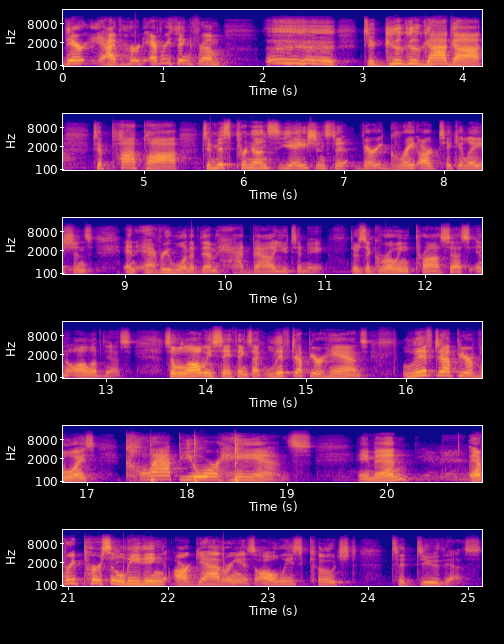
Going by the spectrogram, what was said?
There, I've heard everything from to goo goo gaga to papa to mispronunciations to very great articulations, and every one of them had value to me. There's a growing process in all of this. So we'll always say things like lift up your hands, lift up your voice, clap your hands. Amen? Amen. Every person leading our gathering is always coached to do this.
